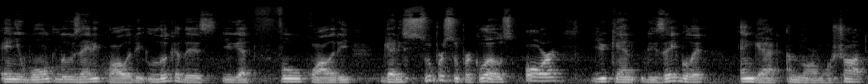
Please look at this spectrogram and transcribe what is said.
and you won't lose any quality. Look at this, you get full quality, getting super, super close, or you can disable it and get a normal shot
